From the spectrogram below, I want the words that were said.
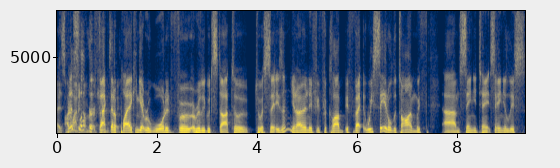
As I just love the fact that do. a player can get rewarded for a really good start to to a season, you know. And if, if a club, if they, we see it all the time with um, senior te- senior lists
